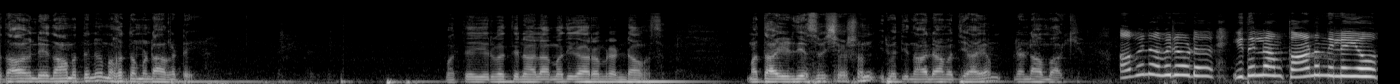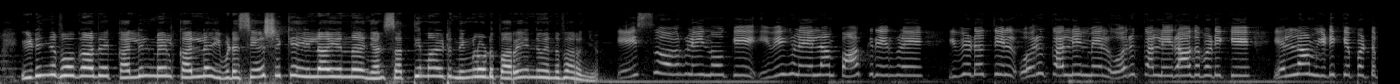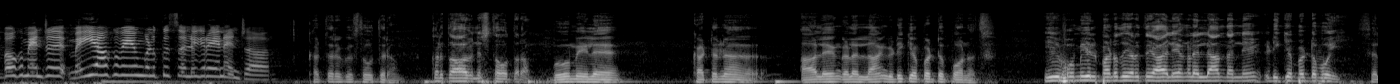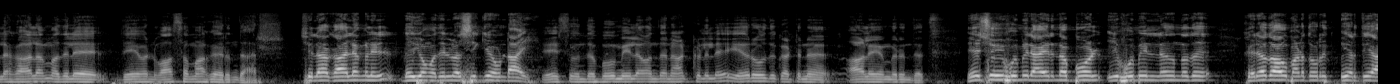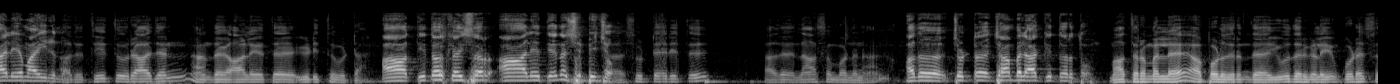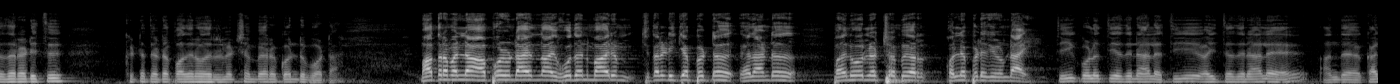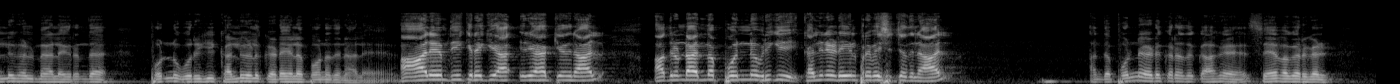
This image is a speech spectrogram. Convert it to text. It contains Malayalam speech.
കർത്താവിൻ്റെ നാമത്തിന് മഹത്വം ഉണ്ടാകട്ടെ മത്തയി ഇരുപത്തിനാലാം അധികാരം രണ്ടാം വശം മത്തായി എഴുതിയ സുവിശേഷം ഇരുപത്തിനാലാം അധ്യായം രണ്ടാം വാക്യം അവൻ അവരോട് ഇതെല്ലാം കാണുന്നില്ലയോ ഇടിഞ്ഞു പോകാതെ കല്ലിന്മേൽ കല്ല് ഇവിടെ ശേഷിക്കയില്ല എന്ന് ഞാൻ സത്യമായിട്ട് നിങ്ങളോട് പറയുന്നു എന്ന് പറഞ്ഞു இயேசு அவர்களை நோக்கி இவைகளையெல்லாம் பார்க்கிறீர்களே இவ்விடத்தில் ஒரு கல்லின் மேல் ஒரு கல் இராதபடிக்கு எல்லாம் இடிக்கப்பட்டு போகும் என்று மெய்யாகவே உங்களுக்கு சொல்லுகிறேன் என்றார் കർത്തർക്ക് സ്തോത്രം കർത്താവിന് സ്തോത്രം ഭൂമിയിലെ കട്ടണ ആലയങ്ങളെല്ലാം ഇടിക്കപ്പെട്ടു പോന്നത് ഈ ഭൂമിയിൽ പണിതുയർത്തിയ ആലയങ്ങളെല്ലാം തന്നെ ഇടിക്കപ്പെട്ടു പോയി சில காலம் அதிலே தேவன் வாசமாக இருந்தார் ചില കാലങ്ങളിൽ ദൈവം അതിൽ വസിക്കുകയുണ്ടായി இயேசு இந்த பூமியில் வந்த நாட்களிலே ஏரோது கட்டின ஆலயம் இருந்தது യേശു ഈ ഭൂമിയിലായിരുന്നപ്പോൾ ഈ ഭൂമിയിൽ നിന്നത് ഹെരോദാവ് പണിത് ഉയർത്തിയ ആലയമായിരുന്നു. അത് തീത്തു രാജൻ അന്ത ആലയത്തെ ഇടിത്തു വിട്ട ആ തീത്തോസ് കൈസർ ആ ആലയത്തെ നശിപ്പിച്ചു. സുട്ടെരിത്ത് അത് നാശം பண்ணினான் അത് ചുട്ട് ചാമ്പലാക്കി തീർത്തു. മാത്രമല്ല അപ്പോൾ ഇരുന്ന യൂതர்களையும் കൂടെ സിതറടിച്ച് കിട്ടത്തട്ട പതിനൊരു ലക്ഷം പേരെ കൊണ്ടുപോട്ട മാത്രമല്ല അപ്പോഴുണ്ടായിരുന്ന യഹൂദന്മാരും ചിതറടിക്കപ്പെട്ട് ഏതാണ്ട് പതിനോറ് ലക്ഷം പേർ കൊല്ലപ്പെടുകയുണ്ടായി. தீ கொளுத்தியதுனால தீ வைத்ததுனால அந்த கல்லுகள் மேலே இருந்த பொண்ணு உருகி கல்லுகளுக்கு இடையில போனதுனால ആ ആലയം തീക്കിരയ്ക്ക് ഇരയാക്കിയതിനാൽ അതിലുണ്ടായിരുന്ന പൊന്ന് ഉരുകി കല്ലിനിടയിൽ പ്രവേശിച്ചതിനാൽ அந்த பொண்ணை எடுக்கிறதுக்காக சேவகர்கள்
